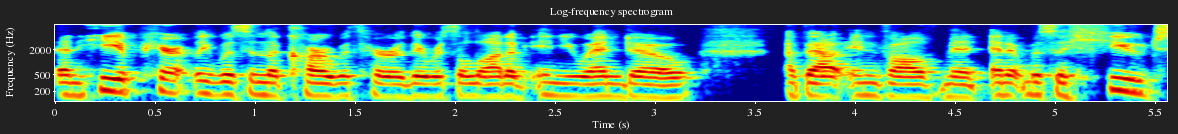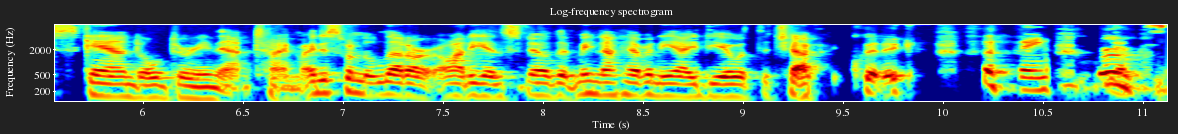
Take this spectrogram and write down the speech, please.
and he apparently was in the car with her. There was a lot of innuendo about involvement, and it was a huge scandal during that time. I just want to let our audience know that may not have any idea what the Chappaquiddick. Thank you. We're yes.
